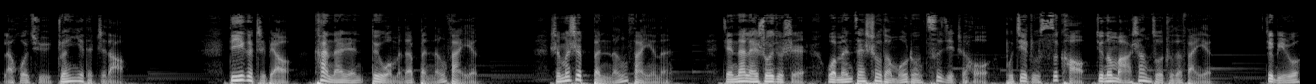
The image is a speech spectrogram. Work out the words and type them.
来获取专业的指导。第一个指标，看男人对我们的本能反应。什么是本能反应呢？简单来说，就是我们在受到某种刺激之后，不借助思考就能马上做出的反应。就比如，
